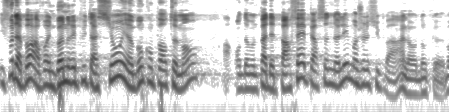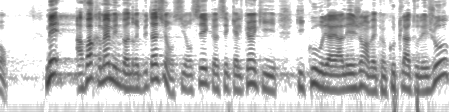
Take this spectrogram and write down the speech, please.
Il faut d'abord avoir une bonne réputation et un bon comportement. on ne demande pas d'être parfait, personne ne l'est, moi je ne le suis pas. Hein, alors donc euh, bon. Mais avoir quand même une bonne réputation. Si on sait que c'est quelqu'un qui, court derrière les gens avec un coutelas tous les jours,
